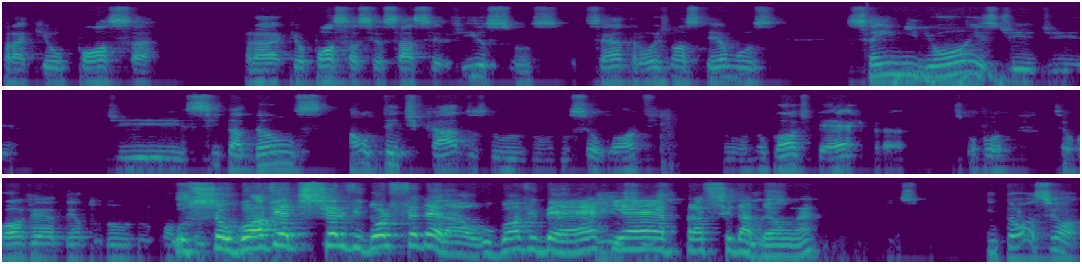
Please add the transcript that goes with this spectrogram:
para que eu possa para que eu possa acessar serviços, etc. Hoje nós temos 100 milhões de, de, de cidadãos autenticados no, no, no, seu Gov, no, no GovBR, desculpa, seu Gov é dentro do, do O seu Gov é de servidor federal, o GovBR é para cidadão, isso, né? Isso. Então, assim, ó,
